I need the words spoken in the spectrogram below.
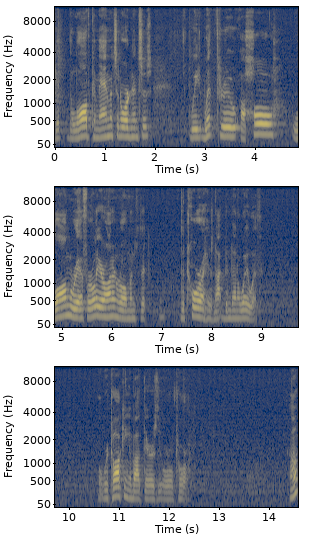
get the law of commandments and ordinances. We went through a whole long riff earlier on in Romans that the Torah has not been done away with. What we're talking about there is the oral Torah. Huh?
